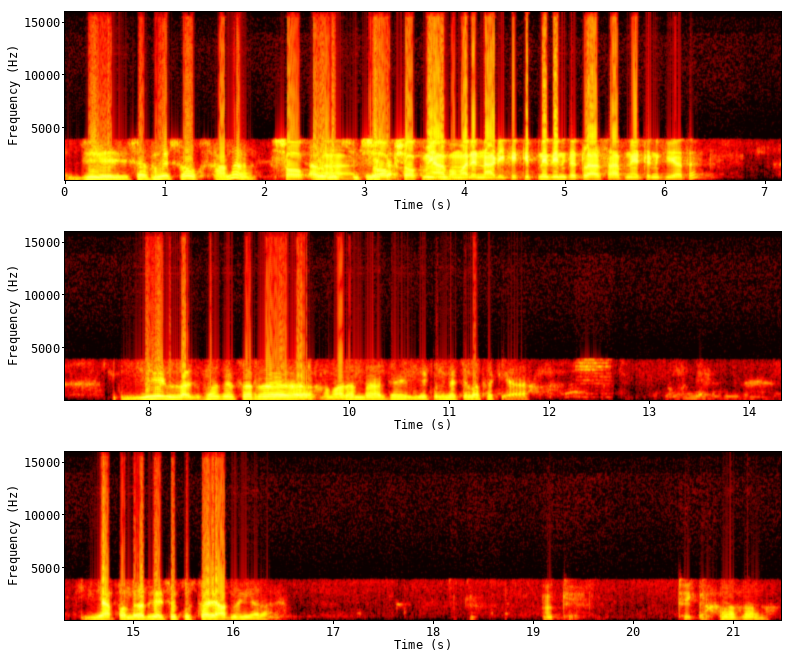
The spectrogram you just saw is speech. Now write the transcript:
जी सर हमें शौक था ना। शौक हाँ, शौक शौक में आप हमारे नाड़ी के कितने दिन का क्लास आपने अटेंड किया था? ये लगभग सर हमारा अंदाज है एक महीना चला था क्या? या पंद्रह दिन ऐसे कुछ था याद नहीं आ रहा है। ओके। ठीक है। हाँ हाँ।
